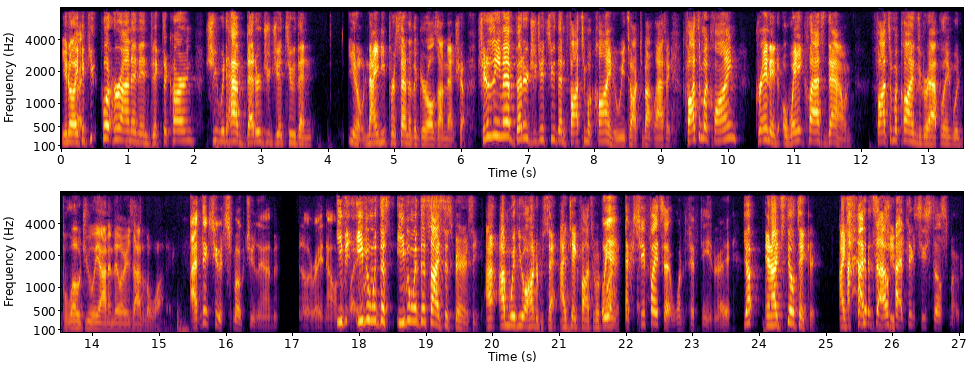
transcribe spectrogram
You know, like Right. if you put her on an Invicta card, she would have better jujitsu than, you know, 90% of the girls on that show. She doesn't even have better jujitsu than Fatima Kline, who we talked about last week. Fatima Kline, granted, a weight class down, Fatima Kline's grappling would blow Juliana Miller's out of the water. I think she would smoke Juliana Miller right now. Even even with this even with the size disparity, I, I'm with you 100%. I'd take Fatima Oh Kline. yeah, she fights at 115, right? Yep, and I'd still take her. I I, I, think she still smokes.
